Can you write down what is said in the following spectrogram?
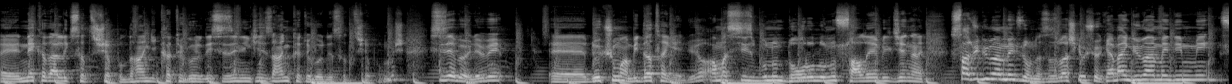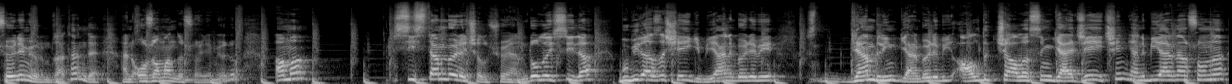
e, ne kadarlık satış yapıldı, hangi kategoride, sizin linkinizde hangi kategoride satış yapılmış. Size böyle bir e, döküman, bir data geliyor. Ama siz bunun doğruluğunu sağlayabileceğini hani sadece güvenmek zorundasınız. Başka bir şey yok. Yani ben güvenmediğimi söylemiyorum zaten de. Hani o zaman da söylemiyordum. Ama Sistem böyle çalışıyor yani. Dolayısıyla bu biraz da şey gibi yani böyle bir gambling yani böyle bir aldıkça alasın geleceği için yani bir yerden sonra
